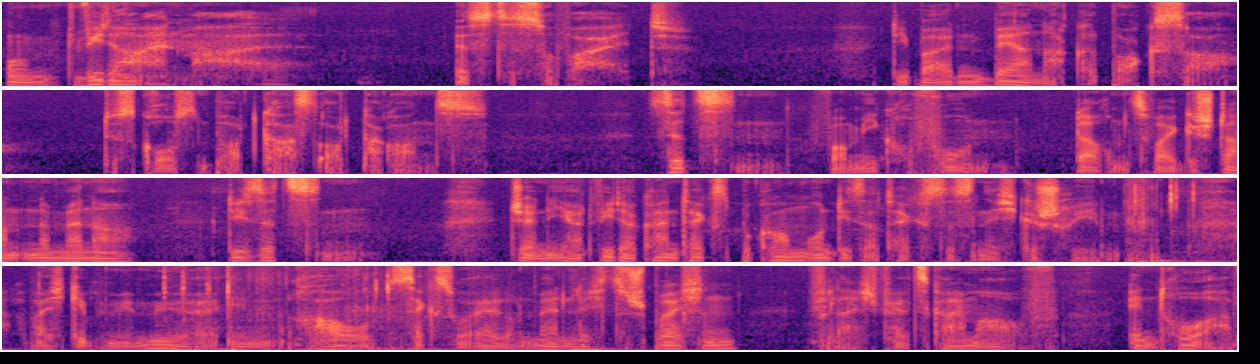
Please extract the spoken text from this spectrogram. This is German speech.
Und wieder einmal ist es soweit. Die beiden Bärnackelboxer des großen Podcast Octagons sitzen vor Mikrofon. Darum zwei gestandene Männer, die sitzen. Jenny hat wieder keinen Text bekommen und dieser Text ist nicht geschrieben. Aber ich gebe mir Mühe, ihn rau, sexuell und männlich zu sprechen. Vielleicht fällt's keinem auf. Intro ab.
